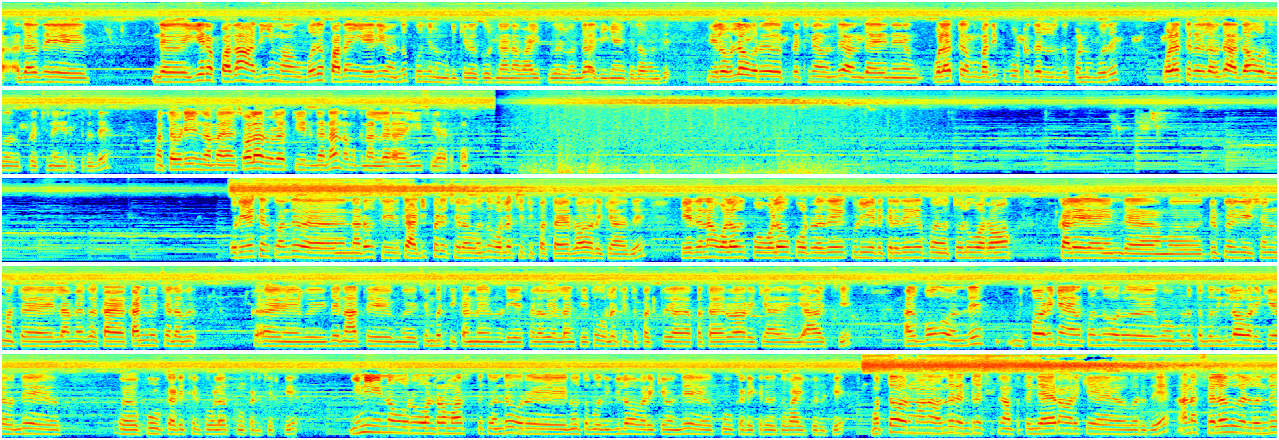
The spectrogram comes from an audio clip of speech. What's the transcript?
அதாவது இந்த ஈரப்பதம் அதிகமாகும் போது பதம் ஏறி வந்து பூஞ்சனை முடிக்கிறதுக்கு உண்டான வாய்ப்புகள் வந்து அதிகம் இதில் வந்து. இதில் உள்ள ஒரு பிரச்சனை வந்து அந்த நெ- வளர்த்த மதிப்பு கூட்டுதல் இது பண்ணும்போது வளர்த்துறதுல வந்து அதுதான் ஒரு ஒரு பிரச்சனை இருக்கிறது. மற்றபடி நம்ம சோலார் வளர்த்தி இருந்தேன்னா நமக்கு நல்ல ஈஸியாக இருக்கும். ஒரு ஏக்கருக்கு வந்து நடவு செய்யறதுக்கு அடிப்படை செலவு வந்து ஒரு லட்சத்தி பத்தாயிரம் ரூபா வரைக்கும் ஆகுது. எதுனா உழவு போ உழவு போடுறது குழி எடுக்கிறது தொழு உரம் களை இந்த ட்ரிப் இரிகேஷன் மற்ற எல்லாமே க க- கண்ணு செலவு க- இது நாற்று செம்பருத்தி கண்ணுனுடைய செலவு எல்லாம் சேர்த்து ஒரு லட்சத்து பத்து பத்தாயிரம் ரூபா வரைக்கும் ஆச்சு. அது போக வந்து இப்போ வரைக்கும் எனக்கு வந்து ஒரு முந்நூற்றம்பது கிலோ வரைக்கும் வந்து பூ கிடச்சிருக்கு உலர் பூ கிடச்சிருக்கு. இனி இன்னும் ஒரு ஒன்றரை மாதத்துக்கு வந்து ஒரு நூற்றம்பது கிலோ வரைக்கும் வந்து பூ கிடைக்கிறதுக்கு வாய்ப்பு இருக்குது மொத்த வருமானம் வந்து ரெண்டு லட்சத்தி நாற்பத்தஞ்சாயிரம் வரைக்கும் வருது. ஆனால் செலவுகள் வந்து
